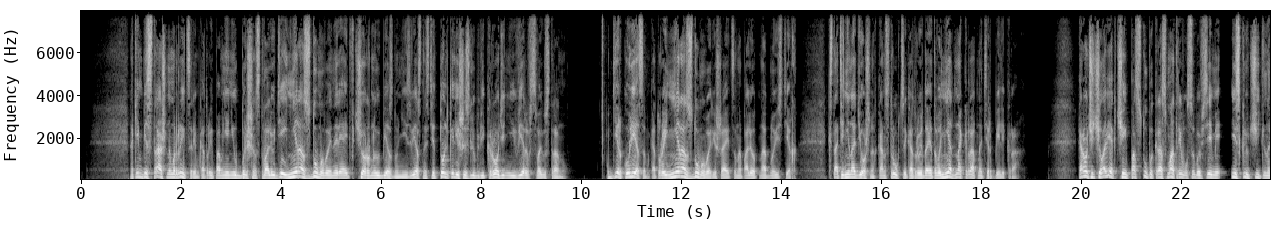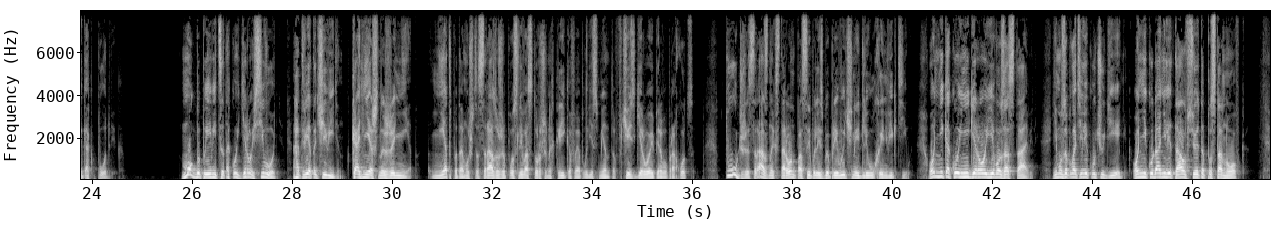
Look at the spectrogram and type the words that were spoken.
Таким бесстрашным рыцарем, который, по мнению большинства людей, не раздумывая ныряет в черную бездну неизвестности только лишь из любви к родине и веры в свою страну. Геркулесом, который, не раздумывая, решается на полет на одной из тех, кстати, ненадежных конструкций, которые до этого неоднократно терпели крах. Короче, человек, чей поступок рассматривался бы всеми исключительно как подвиг. Мог бы появиться такой герой сегодня? Ответ очевиден. Конечно же нет. Нет, потому что сразу же после восторженных криков и аплодисментов в честь героя-первопроходца тут же с разных сторон посыпались бы привычные для уха инвективы. Он никакой не герой, его заставили. Ему заплатили кучу денег. Он никуда не летал, все это постановка.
